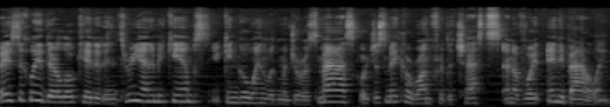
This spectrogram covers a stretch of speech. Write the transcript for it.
Basically, they're located in three enemy camps. You can go in with Majora's Mask or just make a run for the chests and avoid any battling.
